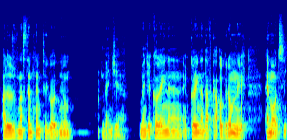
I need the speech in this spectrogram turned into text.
ale już w następnym tygodniu będzie, będzie kolejne, kolejna dawka ogromnych emocji.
